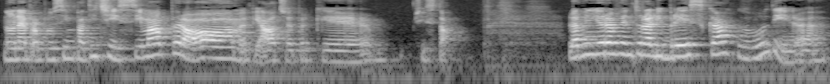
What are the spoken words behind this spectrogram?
non è proprio simpaticissima, però a me piace perché ci sta. La migliore avventura libresca, cosa vuol dire?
